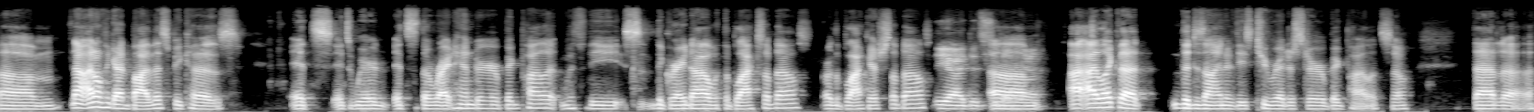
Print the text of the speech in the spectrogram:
um now I don't think I'd buy this because it's it's weird. It's the right-hander big pilot with the the gray dial with the black subdials or the blackish subdials. Yeah, I did see that. Um Yeah. I, I like that the design of these two register big pilots. So that uh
